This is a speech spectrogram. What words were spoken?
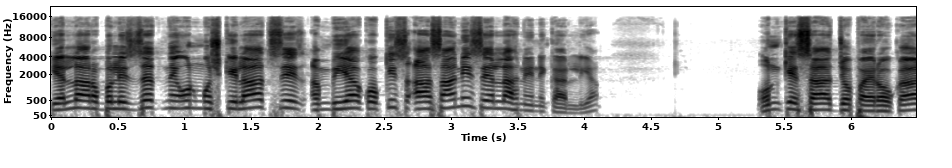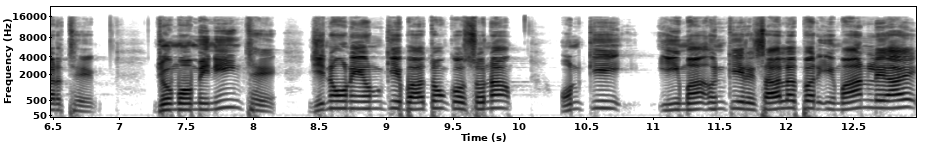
कि अल्लाह रब्बुल ने उन मुश्किल से अम्बिया को किस आसानी से अल्लाह ने निकाल लिया। उनके साथ जो पैरोकार थे, जो मोमिन थे, जिन्होंने उनकी बातों को सुना, उनकी ईमान उनकी रिसालत पर ईमान ले आए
